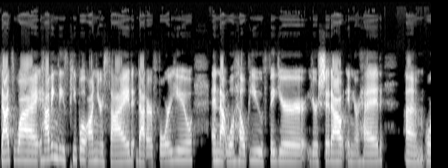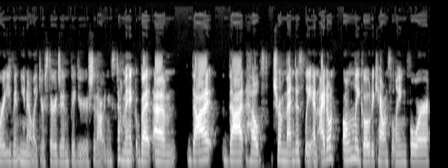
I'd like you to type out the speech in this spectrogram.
that's why having these people on your side that are for you and that will help you figure your shit out in your head um, or even you know like your surgeon figure your shit out in your stomach. But um, that that helps tremendously. And i don't only go to counseling for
